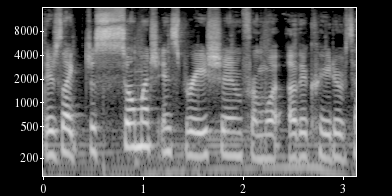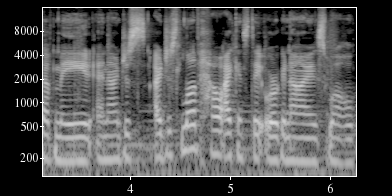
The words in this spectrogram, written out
there's like just so much inspiration from what other creators have made and I just I just love how I can stay organized while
